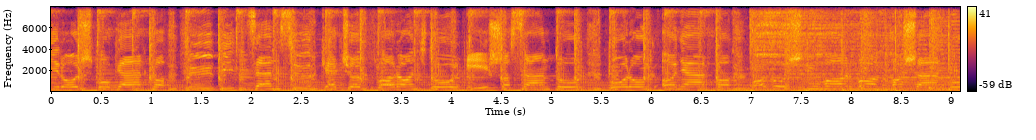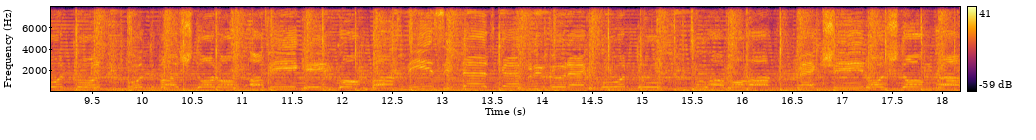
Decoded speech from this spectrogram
Piros bogárka, fűbiccen szürke csöpp varangytól És a szántól borong a nyárfa Magos muharban hasán horkol. Ott vasdorong a végén gomba Nézi telt keblű öreg hordó. Puha moha, meg zsíros donga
